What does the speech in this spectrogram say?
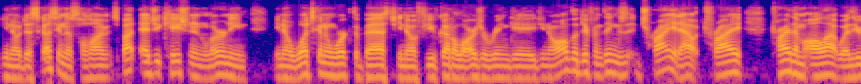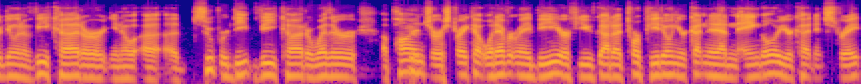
you know discussing this whole time. It's about education and learning. You know what's going to work the best. You know if you've got a larger ring gauge, you know all the different things. Try it out. Try try them all out. Whether you're doing a V cut or you know a, a super deep V cut or whether a punch or a straight cut, whatever it may be, or if you've got a torpedo and you're cutting it at an angle or you're cutting it straight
